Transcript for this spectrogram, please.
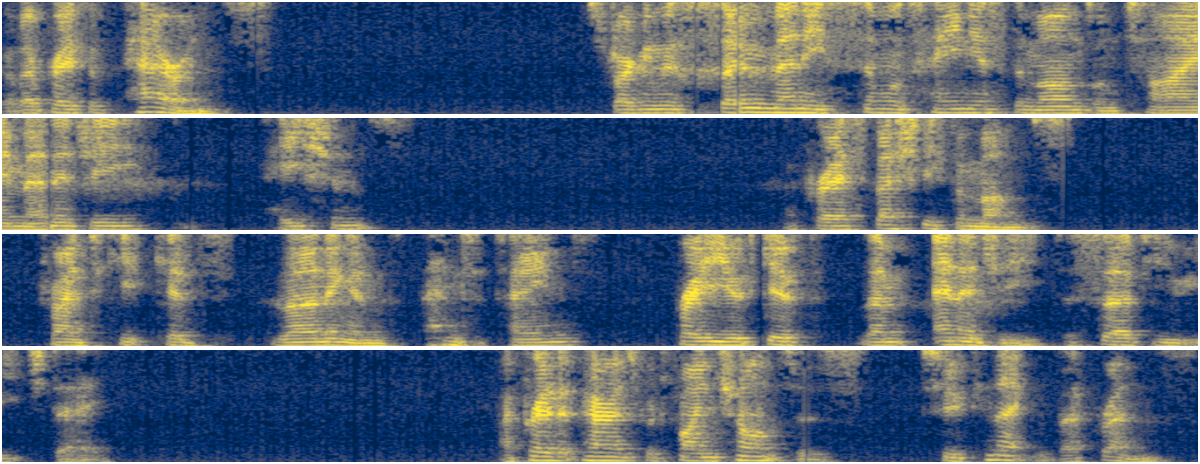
God, I pray for parents struggling with so many simultaneous demands on time, energy, patience. I pray especially for mums trying to keep kids learning and entertained. Pray you'd give them energy to serve you each day. I pray that parents would find chances to connect with their friends.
